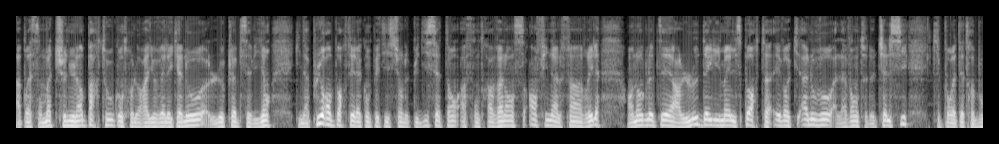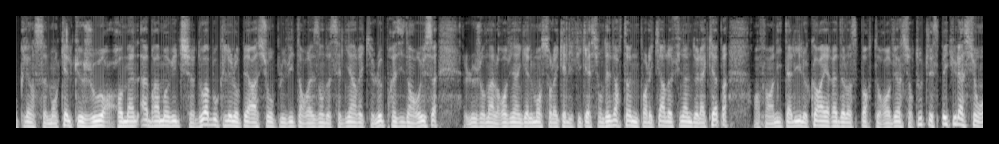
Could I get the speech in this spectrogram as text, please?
Après son match nul un partout contre le Rayo Vallecano, le club sévillan, qui n'a plus remporté la compétition depuis 17 ans, affrontera Valence en finale fin avril. En Angleterre, le Daily Mail Sport évoque à nouveau la vente de Chelsea, qui pourrait être bouclée en seulement quelques jours. Roman Abramovich doit boucler l'opération au plus vite en raison de ses liens avec le président russe. Le journal revient également sur la qualification d'Everton pour les quarts de finale de la Cup. Enfin, en Italie, le Corriere dello Sport revient sur toutes les spéculations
